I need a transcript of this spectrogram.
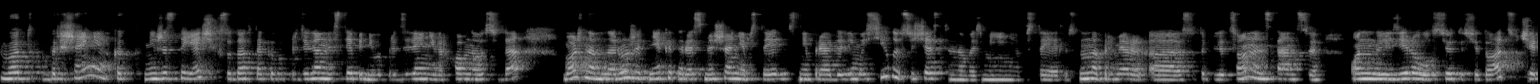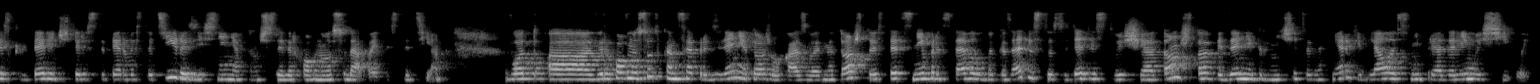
Вот в решениях как нижестоящих судов, так и в определенной степени в определении Верховного суда можно обнаружить некоторое смешение обстоятельств непреодолимой силы существенного изменения обстоятельств. Ну, например, э, суд апелляционной инстанции, он анализировал всю эту ситуацию через критерии 401 статьи разъяснения, в том числе Верховного суда по этой статье. Вот э, Верховный суд в конце определения тоже указывает на то, что истец не представил доказательства, свидетельствующие о том, что введение ограничительных мер являлось непреодолимой силой.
